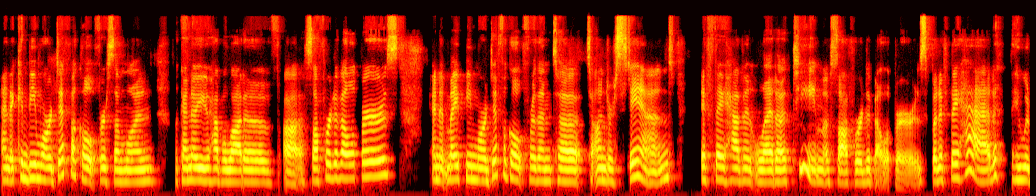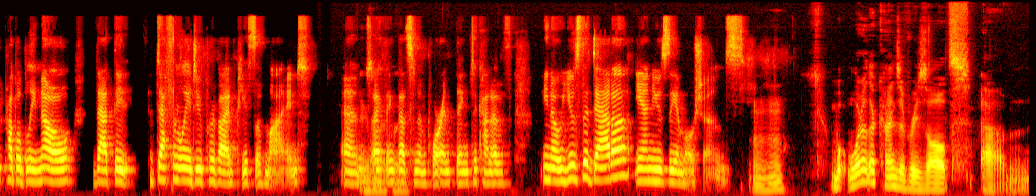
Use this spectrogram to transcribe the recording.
And it can be more difficult for someone. Like I know you have a lot of uh, software developers, and it might be more difficult for them to, to understand if they haven't led a team of software developers. But if they had, they would probably know that they definitely do provide peace of mind. And exactly. I think that's an important thing to kind of, you know, use the data and use the emotions. Mm-hmm. What other kinds of results? Um,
